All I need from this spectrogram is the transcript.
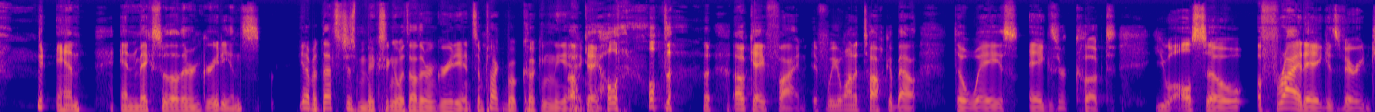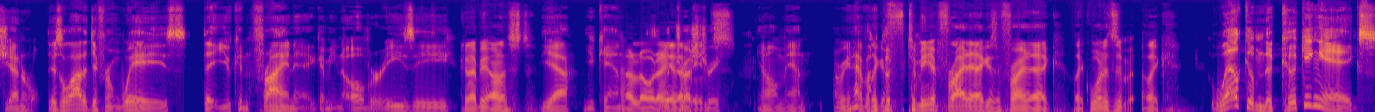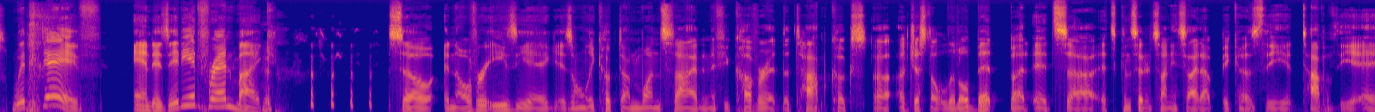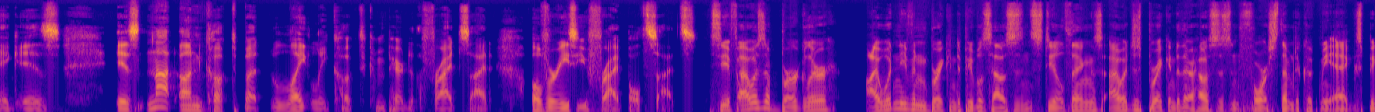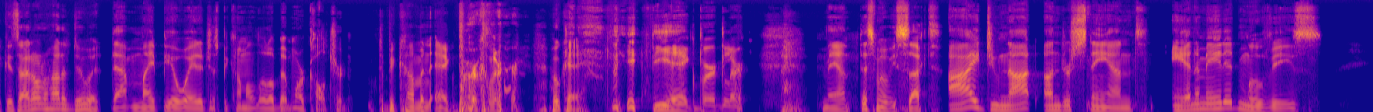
and and mixed with other ingredients. Yeah, but that's just mixing it with other ingredients. I'm talking about cooking the egg. Okay, hold hold on. Okay, fine. If we want to talk about the ways eggs are cooked, you also a fried egg is very general. There's a lot of different ways that you can fry an egg. I mean, over easy. Can I be honest? Yeah, you can. I don't know what The any of that trust means. tree. Oh man, are we gonna have a Like a, cook- to me, a fried egg is a fried egg. Like, what is it like? Welcome to Cooking Eggs with Dave and his idiot friend Mike. so, an over easy egg is only cooked on one side, and if you cover it, the top cooks uh, uh, just a little bit, but it's uh, it's considered sunny side up because the top of the egg is is not uncooked but lightly cooked compared to the fried side. Over easy, you fry both sides. See, if I was a burglar, I wouldn't even break into people's houses and steal things. I would just break into their houses and force them to cook me eggs because I don't know how to do it That might be a way to just become a little bit more cultured. to become an egg burglar. okay. the, the egg burglar. Man, this movie sucked. I do not understand animated movies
